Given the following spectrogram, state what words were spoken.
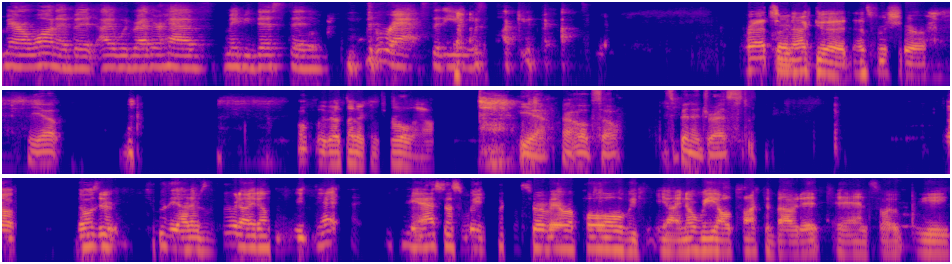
marijuana, but I would rather have maybe this than the rats that Ian was talking about. Rats are not good, that's for sure. Yep. Hopefully that's under control now. Yeah, I hope so. It's been addressed So those are two of the items. The third item, we they asked us, we took a survey or a poll. We, yeah, I know we all talked about it, and so we,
